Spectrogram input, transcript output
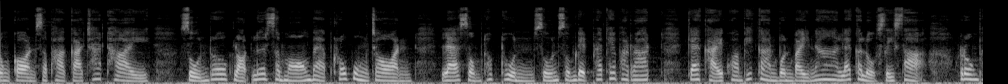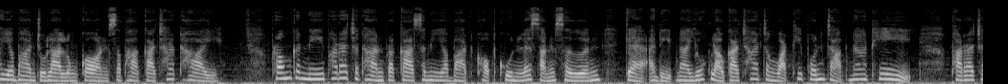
ลงกรณ์สภากาชาติไทย ศูนย์โรคหลอดเลือดสมองแบบครบวงจร และสมทบทุน ศูนย์สมเด็จพระเทพรัตน์แก้ไขความพิการบนใบหน้าและกระโหลกศีรษะ โรงพยาบาลจุฬาลงกรณ์สภากาชาติไทย พร้อมกันนี้พระราชทานประกาศนียบัตรขอบคุณและสรรเสริญ แก่อดีตนายกเหล่ากาชาติจังหวัดที่พ้นจากหน้าที่ พระราช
